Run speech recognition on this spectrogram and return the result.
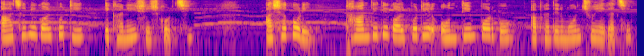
আজ আমি গল্পটি এখানেই শেষ করছি। আশা করি ঠান দিদি গল্পটির অন্তিম পর্ব আপনাদের মন ছুঁয়ে গেছে।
